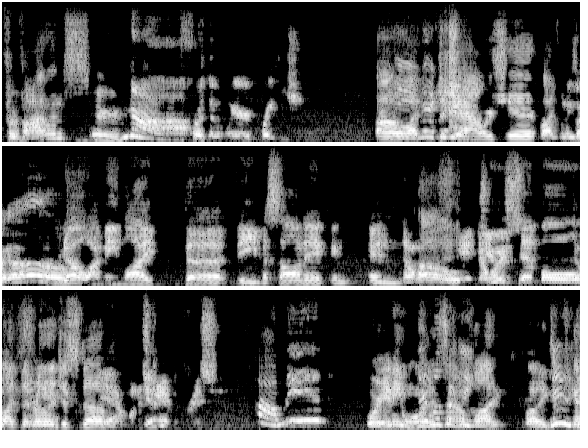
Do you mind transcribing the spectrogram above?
For violence or No. for the weird freaky shit. oh, mean, like the shower shit. Like when he's like, oh, No, I mean like the the Masonic and and Don't Oh, forget- don't wanna- Jewish symbols. like the religious stuff, Yeah. don't want to scare the Christian. Oh man, or anyone. That It was like sounds a- like like Dude, You,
